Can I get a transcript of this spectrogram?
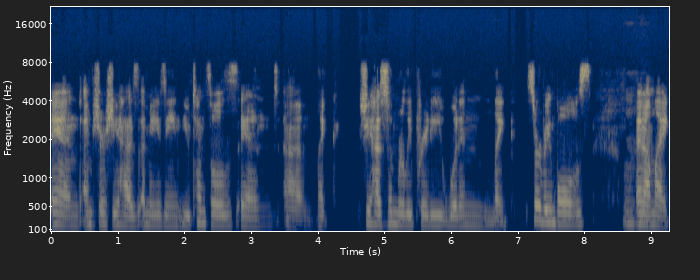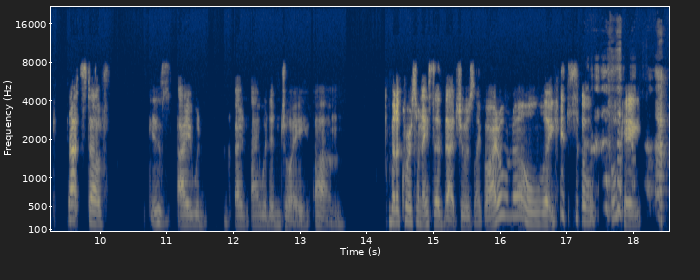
and i'm sure she has amazing utensils and um like she has some really pretty wooden like serving bowls mm-hmm. and i'm like that stuff is i would I, I would enjoy um but of course, when I said that, she was like, "Oh, I don't know." Like, so okay,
